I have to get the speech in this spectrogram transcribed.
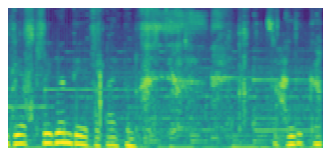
बॅटरी गंदी आहे का काय का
